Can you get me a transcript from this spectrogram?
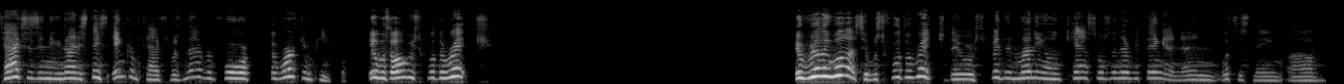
Taxes in the United States, income tax was never for the working people. It was always for the rich. It really was. It was for the rich. They were spending money on castles and everything. And then what's his name? Um,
